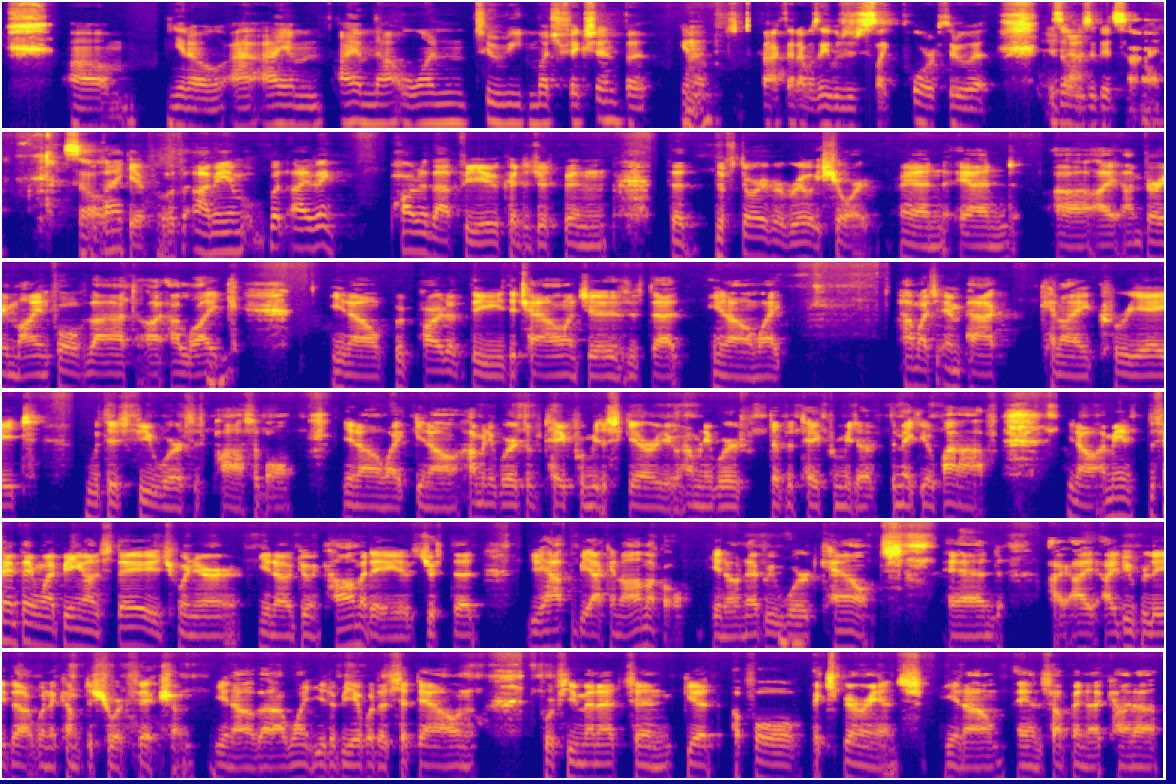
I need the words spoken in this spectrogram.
Um, you know, I, I, am I am not one to read much fiction, but you know, mm-hmm. the fact that I was able to just like pour through it is yeah. always a good sign. So well, thank you. I mean, but I think part of that for you could have just been that the stories were really short, and and uh, I, I'm very mindful of that. I, I like. Mm-hmm you know, but part of the the challenge is is that you know, like how much impact can I create with as few words as possible? You know, like you know, how many words does it take for me to scare you? How many words does it take for me to to make you laugh? You know, I mean, the same thing like being on stage when you're you know doing comedy is just that you have to be economical. You know, and every mm-hmm. word counts and I, I, I, do believe that when it comes to short fiction, you know, that I want you to be able to sit down for a few minutes and get a full experience, you know, and something that kind of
